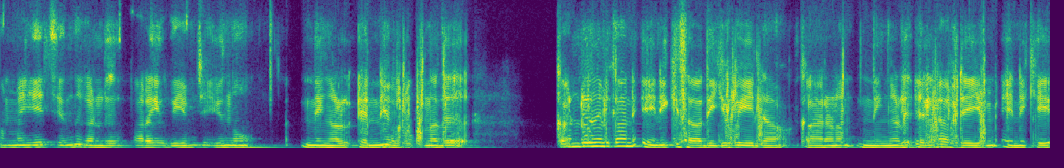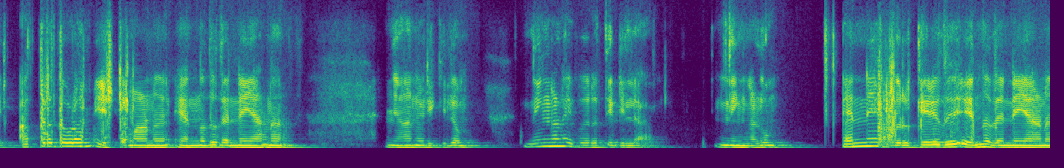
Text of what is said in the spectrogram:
അമ്മയെ ചെന്ന് കണ്ട് പറയുകയും ചെയ്യുന്നു. നിങ്ങൾ എന്നെ വെറുക്കുന്നത് കണ്ടു നിൽക്കാൻ എനിക്ക് സാധിക്കുകയില്ല. കാരണം നിങ്ങൾ എല്ലാവരെയും എനിക്ക് അത്രത്തോളം ഇഷ്ടമാണ് എന്നത് തന്നെയാണ്. ഞാൻ ഒരിക്കലും നിങ്ങളെ വെറുത്തിട്ടില്ല. നിങ്ങളും എന്നെ വെറുക്കരുത് എന്ന് തന്നെയാണ്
